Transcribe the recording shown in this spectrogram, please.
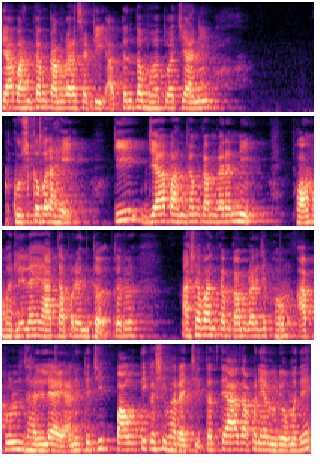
त्या बांधकाम कामगारासाठी अत्यंत महत्त्वाची आणि खुशखबर आहे की ज्या बांधकाम कामगारांनी फॉर्म भरलेला आहे आतापर्यंत तर अशा बांधकाम कामगाराचे फॉर्म अप्रूव्ह झालेले आहे आणि त्याची पावती कशी भरायची तर ते आज आपण या व्हिडिओमध्ये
